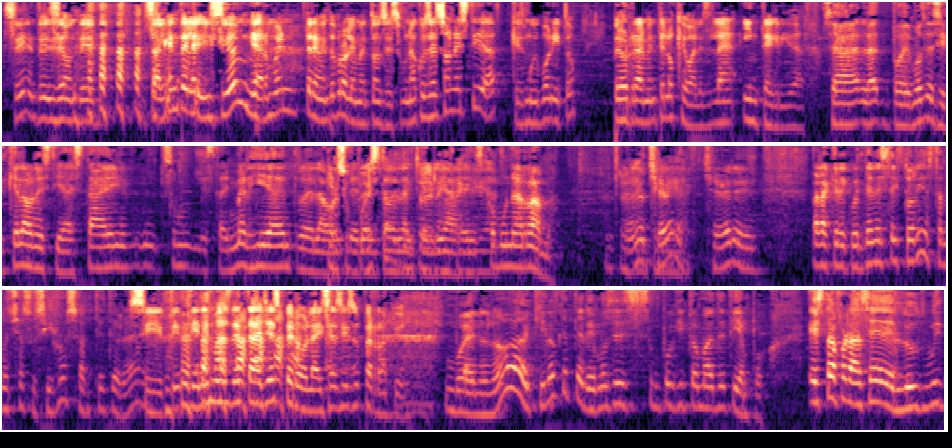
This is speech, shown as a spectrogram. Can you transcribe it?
¿Sí? Entonces, donde salga en televisión me armo en tremendo problema. Entonces, una cosa es honestidad, que es muy bonito, pero realmente lo que vale es la integridad. O sea, la- podemos decir que la honestidad está, sum- está inmergida dentro de la, Por de la- supuesto, de la dentro de la integridad. Es integridad. como una rama. Dentro de Bueno, la chévere, integridad. chévere. Para que le cuenten esta historia esta noche a sus hijos antes de orar. Sí, ti- tiene más detalles, pero la hice así súper rápido. Bueno, no, aquí lo que tenemos es un poquito más de tiempo. Esta frase de Ludwig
